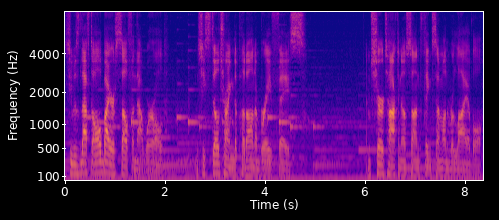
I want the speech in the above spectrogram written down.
She was left all by herself in that world, and she's still trying to put on a brave face. I'm sure Takano-san thinks I'm unreliable.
